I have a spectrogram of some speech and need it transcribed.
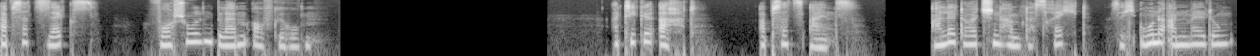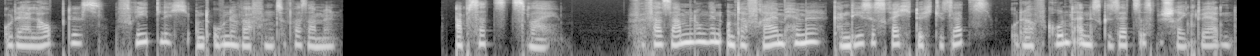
Absatz 6 Vorschulen bleiben aufgehoben. Artikel 8 Absatz 1 Alle Deutschen haben das Recht, sich ohne Anmeldung oder Erlaubnis friedlich und ohne Waffen zu versammeln. Absatz 2 für Versammlungen unter freiem Himmel kann dieses Recht durch Gesetz oder aufgrund eines Gesetzes beschränkt werden.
